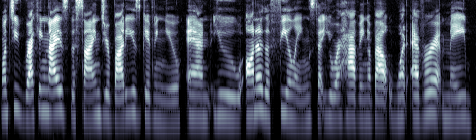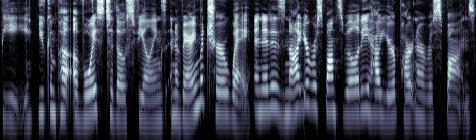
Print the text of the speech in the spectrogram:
once you recognize the signs your body is giving you and you honor the feelings that you are having about whatever it may be, you can put a voice to those feelings in a very mature way. And it is not your responsibility how your partner responds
